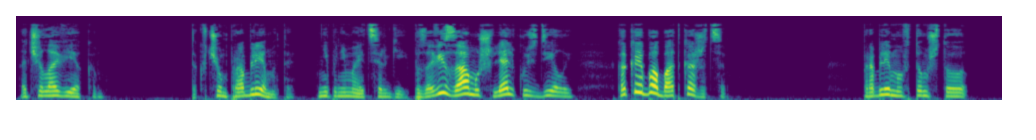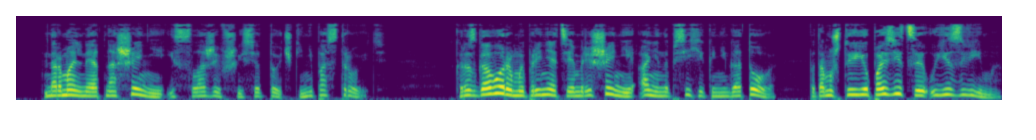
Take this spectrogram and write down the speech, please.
а человеком. Так в чем проблема-то? Не понимает Сергей. Позови замуж, ляльку сделай. Какая баба откажется? Проблема в том, что нормальные отношения из сложившейся точки не построить. К разговорам и принятиям решений Анина психика не готова, потому что ее позиция уязвима.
